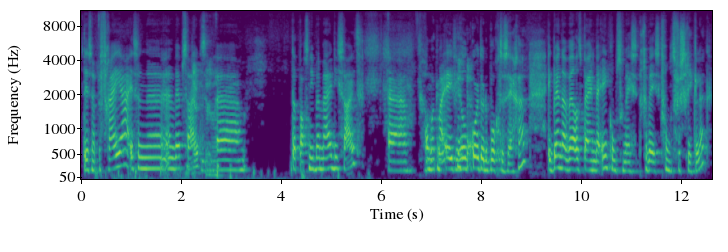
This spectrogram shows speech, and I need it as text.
Er is een Freya is een, eh, Ja. een website. Ja, Eh, dat past niet bij mij, die site. Eh, om het maar even heel kort door de bocht te zeggen. Ik ben daar wel eens bij een bijeenkomst geweest. Ik vond het verschrikkelijk.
